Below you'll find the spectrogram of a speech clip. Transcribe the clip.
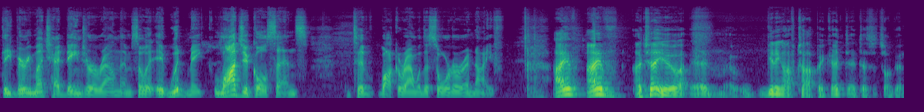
they very much had danger around them. So it, it would make logical sense to walk around with a sword or a knife. I've I've I tell you, uh, getting off topic, it, it does it's all good.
